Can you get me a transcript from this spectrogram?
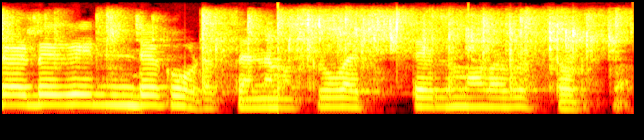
കടുകിന്റെ കൂടെ തന്നെ നമുക്ക് വറ്റൽ മുളക് ഇട്ട് കൊടുക്കാം.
